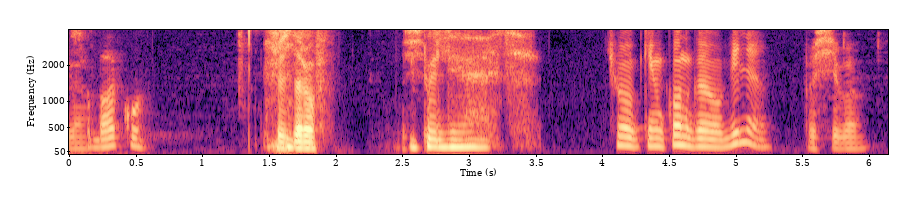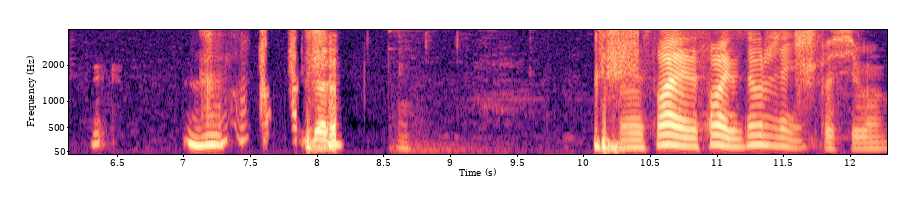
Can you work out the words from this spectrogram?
Собаку. Будь здоров. Блять. Че, Кинг-Конга убили? Спасибо. Здоров. Э, Славик, с днем рождения. Спасибо.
